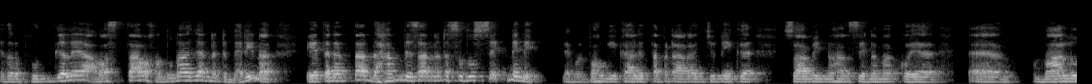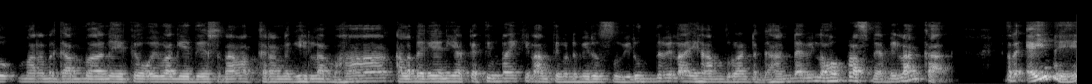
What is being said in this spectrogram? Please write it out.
එතකොට පුද්ගලයා අවස්ථාව හඳුනා ගන්නට බැරි නම් ඒතනත්තා දහම් දෙසන්නට සුදුස්සෙක් නෙමෙයි. දැන් ඔය පහුගිය කාලෙත් අපට ආරංචි වුණේ එක ස්වාමින් වහන්සේ නමක් ඔය මාළු මරණ ගම්මානයක ওই වගේ දේශනාවක් කරන්න ගිහිල්ලා මහා කලබගෑනියක් ඇති වුණයි කියලා අන්තිමට මිනිස්සු විරුද්ධ වෙලා ඒ හාමුදුරන්ට ගහන්න ඇවිල්ලා ඔහොම ප්‍රශ්නයක් මේ ලංකාවේ. ඒතර ඇයි මේ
